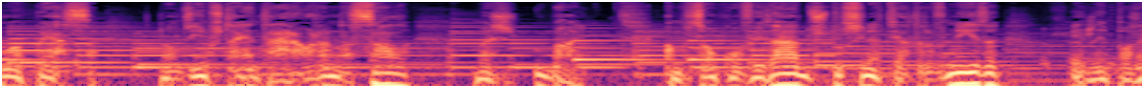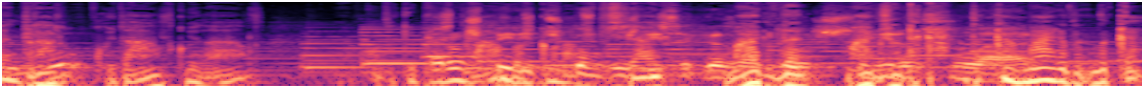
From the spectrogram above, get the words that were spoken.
sua peça. Não devíamos estar a entrar agora na sala, mas, bem, como são convidados do Cine Teatro Avenida, ele nem pode entrar. Cuidado, cuidado. Conta aqui para as palavras, comandados especiais. Magda, Magda, anda cá, anda cá, Magda, anda cá.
